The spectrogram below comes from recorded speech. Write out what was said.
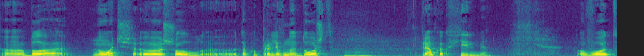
э, была ночь, э, шел э, такой проливной дождь, угу. прям как в фильме. Вот.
